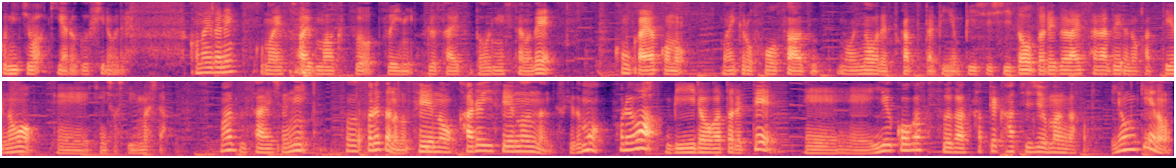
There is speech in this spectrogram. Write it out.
こんにちは、キアログフィルムです。この間ね、この S5 Mark II をついにフルサイズ導入したので、今回はこのマイクロフォーサーズの今まで使ってた BMPCC とどれぐらい差が出るのかっていうのを、えー検証してみました。まず最初に、そのそれぞれの性能、軽い性能なんですけども、これは B ロが取れて、えー有効画素数が880万画素。4K の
